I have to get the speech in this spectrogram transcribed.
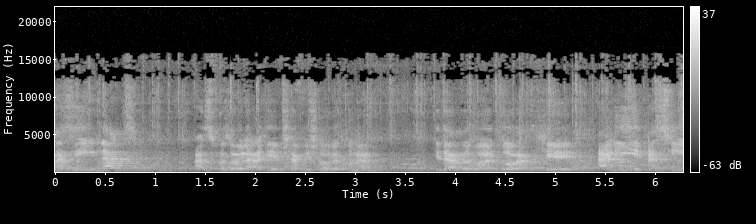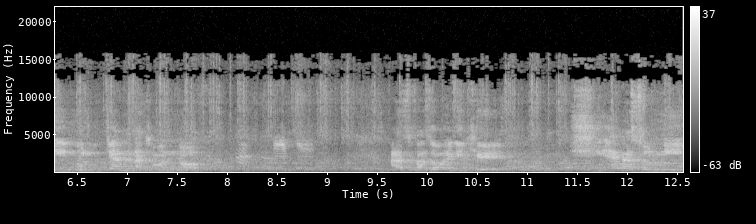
فضیلت از فضایل علی امشب اشاره کنم که در روایت دارد که علی قسیم الجنت و النار. از فضایلی که شیعه و سنی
